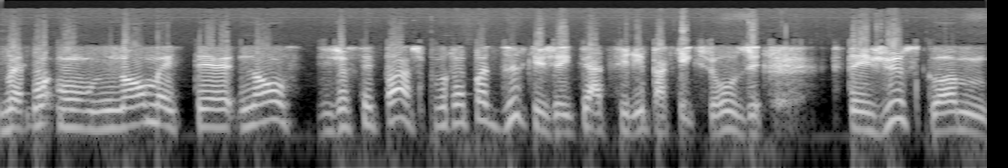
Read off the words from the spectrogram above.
ben, moi, non, mais c'était. Non, je sais pas. Je pourrais pas dire que j'ai été attiré par quelque chose. C'était juste comme.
